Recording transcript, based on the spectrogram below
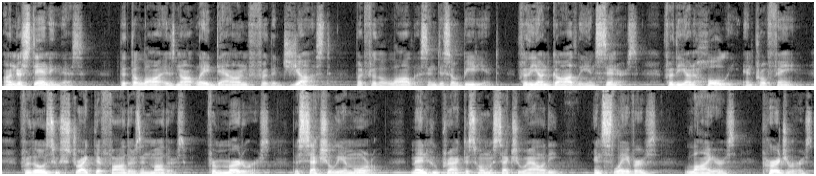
Understanding this, that the law is not laid down for the just, but for the lawless and disobedient, for the ungodly and sinners, for the unholy and profane for those who strike their fathers and mothers, for murderers, the sexually immoral, men who practice homosexuality, enslavers, liars, perjurers,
